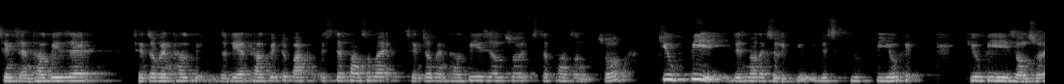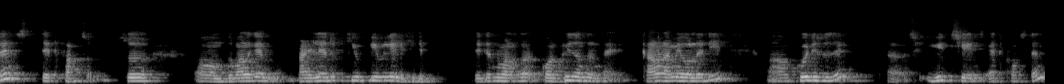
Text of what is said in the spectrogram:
চিন্স এনথালপি যে চেঞ্জ অফ এনথালপি যদি এনথালপিটো পাৰ্ট ষ্টেট ফাংচন হয় change of enthalpy is also' state function so' QP, it is not actually Q, it is QP, okay. QP is also a state function. So, um, তোমালোকে পাৰিলে এইটো QP বুলি লিখি দিম। তেতিয়া তোমালোকৰ কনফিউজন নাথাকে। কাৰণ আমি অলৰেডি কৈ দিছো যে হিট চেঞ্জ এট কনষ্টেণ্ট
